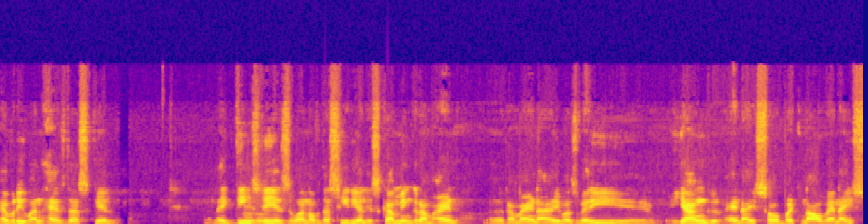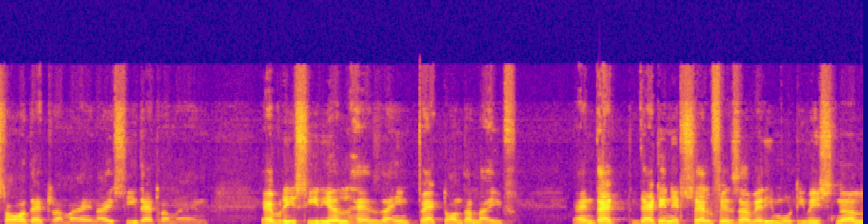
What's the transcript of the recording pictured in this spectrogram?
Everyone has the skill like these Mhm. days one of the serial is coming ramayan uh, ramayan i was very uh, young and i saw but now when i saw that ramayan i see that ramayan every serial has the impact on the life. And that that in itself is a very motivational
